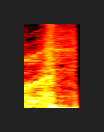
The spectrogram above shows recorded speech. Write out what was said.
Whoa.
